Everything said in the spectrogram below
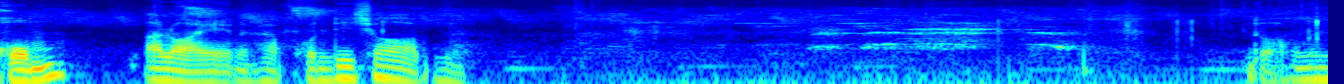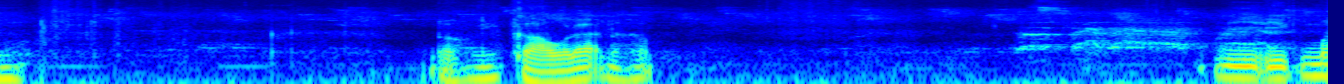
ขมอร่อยนะครับ คนที่ชอบนะดอกนึงดอกนี้เก่าแล้วนะครับ มีอีกไหม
